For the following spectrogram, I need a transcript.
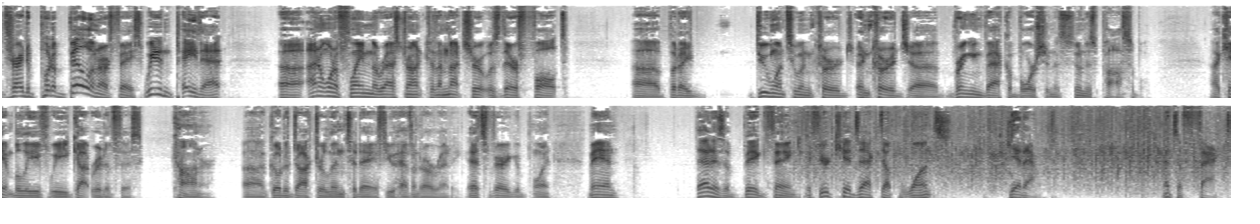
tried to put a bill in our face. We didn't pay that. Uh, I don't want to flame the restaurant because I'm not sure it was their fault, uh, but I do want to encourage encourage uh, bringing back abortion as soon as possible. I can't believe we got rid of this, Connor. Uh, go to Dr. Lynn today if you haven't already. That's a very good point, man. That is a big thing. If your kids act up once, get out. That's a fact.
